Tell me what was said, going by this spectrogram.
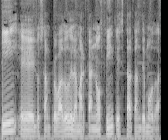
y eh, los han probado de la marca Nothing que está tan de moda.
